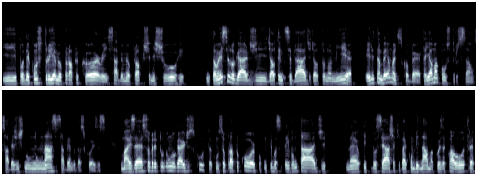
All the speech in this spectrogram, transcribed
e poder construir o meu próprio curry, sabe, o meu próprio chimichurri. Então esse lugar de, de autenticidade, de autonomia, ele também é uma descoberta e é uma construção, sabe? A gente não, não, nasce sabendo das coisas, mas é sobretudo um lugar de escuta com o seu próprio corpo, com o que você tem vontade, né? O que, que você acha que vai combinar uma coisa com a outra.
